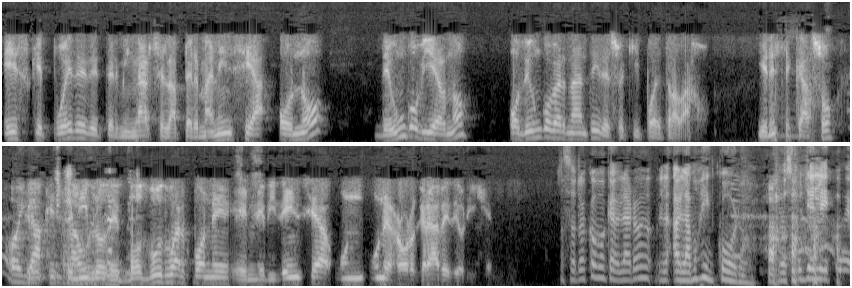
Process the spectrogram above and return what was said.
es que puede determinarse la permanencia o no de un gobierno o de un gobernante y de su equipo de trabajo. Y en este caso, creo que este libro de Bob Woodward pone en evidencia un, error grave de origen. Nosotros como que hablaron, hablamos en coro. Yo soy el eco de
